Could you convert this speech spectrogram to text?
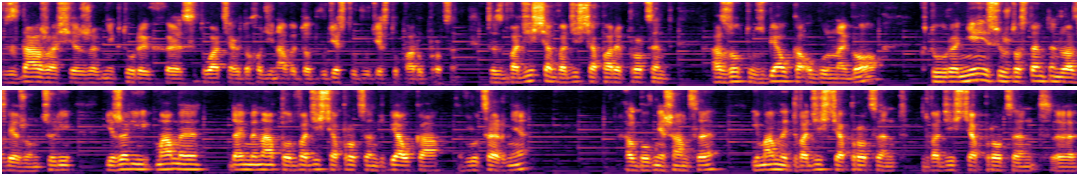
zdarza się, że w niektórych e, sytuacjach dochodzi nawet do 20-20 paru procent. To jest 20-20 parę procent azotu z białka ogólnego, które nie jest już dostępne dla zwierząt. Czyli jeżeli mamy, dajmy na to 20% białka w lucernie albo w mieszance i mamy 20%, 20%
